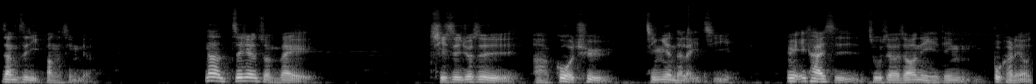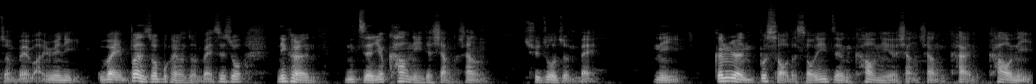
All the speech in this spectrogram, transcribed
让自己放心的。那这些准备其实就是啊过去经验的累积。因为一开始主持的时候，你一定不可能有准备吧？因为你不不能说不可能准备，是说你可能你只能就靠你的想象去做准备。你跟人不熟的时候，你只能靠你的想象，看靠你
